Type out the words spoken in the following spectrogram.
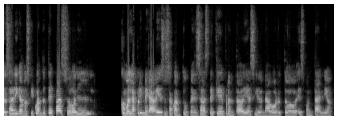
o sea, digamos que cuando te pasó el, como la primera vez, o sea, cuando tú pensaste que de pronto había sido un aborto espontáneo,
